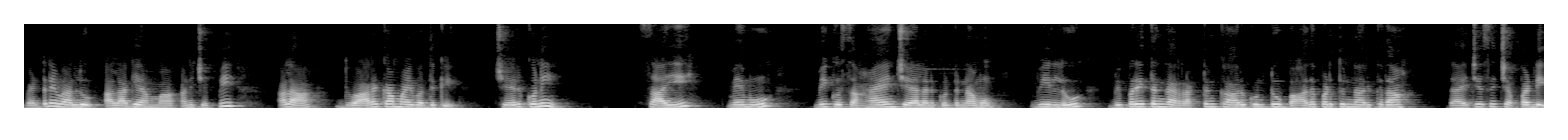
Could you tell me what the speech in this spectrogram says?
వెంటనే వాళ్ళు అలాగే అమ్మ అని చెప్పి అలా ద్వారకామాయి వద్దకి చేరుకొని సాయి మేము మీకు సహాయం చేయాలనుకుంటున్నాము. వీళ్ళు విపరీతంగా రక్తం కారుకుంటూ బాధపడుతున్నారు కదా. దయచేసి చెప్పండి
